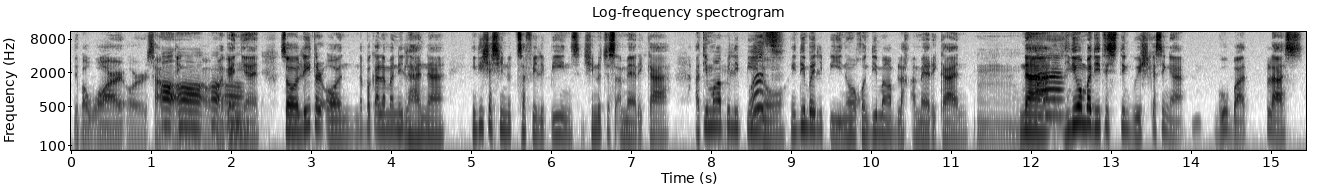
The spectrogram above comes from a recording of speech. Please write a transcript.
'di ba, war or something, Oo, o mga oo. ganyan. So, later on, napag-alaman nila na hindi siya sinut sa Philippines, sinut siya sa Amerika. At yung mga Pilipino, hindi Pilipino, kundi mga Black American Mm. na Ah. hindi mo ma-distinguish kasi nga gubat plus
